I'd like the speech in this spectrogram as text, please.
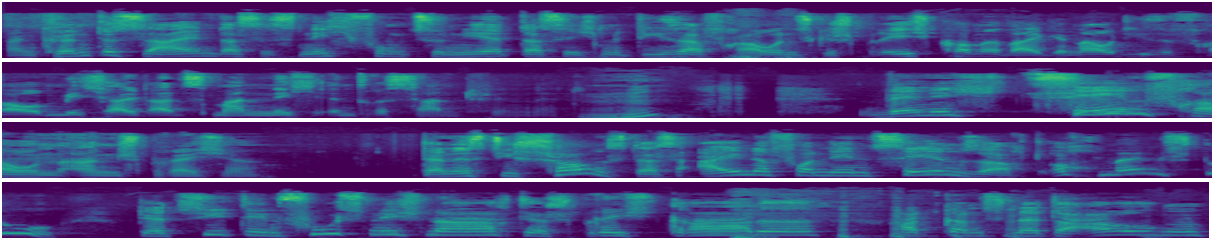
Dann könnte es sein, dass es nicht funktioniert, dass ich mit dieser Frau ins Gespräch komme, weil genau diese Frau mich halt als Mann nicht interessant findet. Mhm. Wenn ich zehn Frauen anspreche, dann ist die Chance, dass eine von den zehn sagt, ach Mensch, du, der zieht den Fuß nicht nach, der spricht gerade, hat ganz nette Augen,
